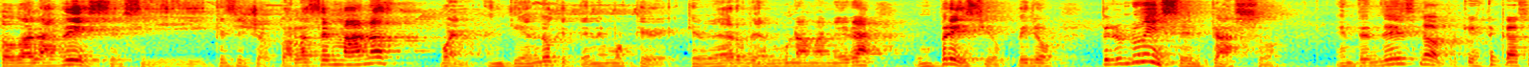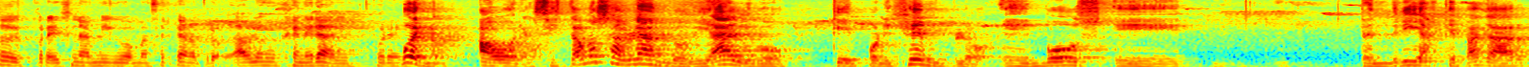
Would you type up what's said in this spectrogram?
todas las veces y qué sé yo, todas las semanas, bueno, entiendo que tenemos que, ver de alguna manera un precio, pero, pero no es el caso. ¿Entendés? No, porque en este caso es por ahí es un amigo más cercano, pero hablo en general por ahí. Bueno, ahora, si estamos hablando de algo que, por ejemplo, eh, vos eh, tendrías que pagar,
